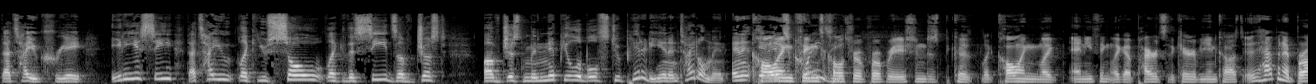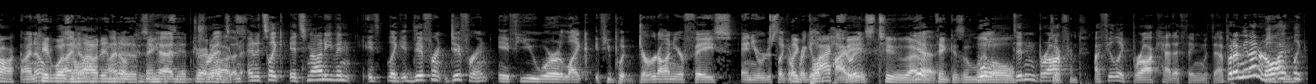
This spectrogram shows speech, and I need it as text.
That's how you create idiocy. That's how you like you sow like the seeds of just of just manipulable stupidity and entitlement and it, and calling it's things cultural appropriation just because, like, calling like anything like a Pirates of the Caribbean costume. It happened at Brock. I know. Kid wasn't know, allowed in the thing he had, he had dreads, dreadlocks. on- and it's like it's not even it's like a different different if you were like if you put dirt on your face and you were just like a Like regular pirate too, I would think is a Well, little didn't Brock? different. I feel like Brock had a thing with that, but I mean I don't know. I like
